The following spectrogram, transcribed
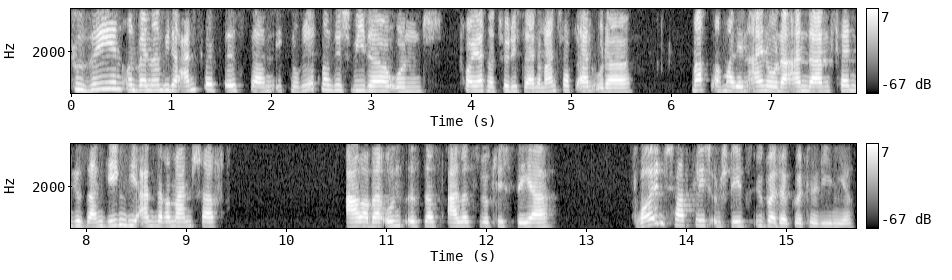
zu sehen. Und wenn dann wieder Anpfiff ist, dann ignoriert man sich wieder und feuert natürlich seine Mannschaft an oder macht auch mal den einen oder anderen Fangesang gegen die andere Mannschaft. Aber bei uns ist das alles wirklich sehr freundschaftlich und stets über der Gürtellinie.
